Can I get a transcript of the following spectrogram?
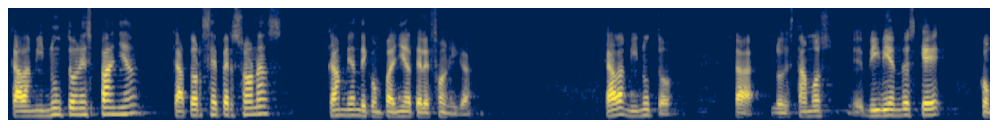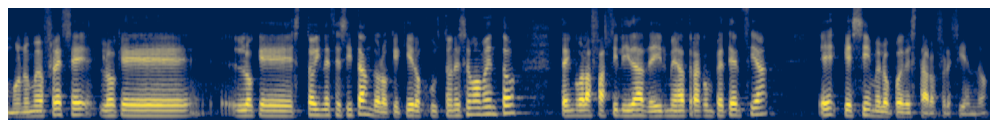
Cada minuto en España, 14 personas cambian de compañía telefónica. Cada minuto. O sea, lo que estamos eh, viviendo es que como no me ofrece lo que, lo que estoy necesitando, lo que quiero justo en ese momento, tengo la facilidad de irme a otra competencia eh, que sí me lo puede estar ofreciendo.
